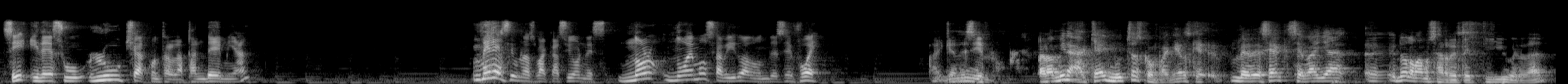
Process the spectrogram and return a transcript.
¿sí? Y de su lucha contra la pandemia, merece unas vacaciones. No, no hemos sabido a dónde se fue, hay que decirlo. Pero mira, aquí hay muchos compañeros que le desean que se vaya. Eh, no lo vamos a repetir, ¿verdad?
